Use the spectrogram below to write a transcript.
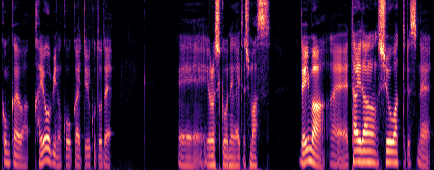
今回は火曜日の公開ということで、えー、よろしくお願いいたします。で、今、えー、対談し終わってですね、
